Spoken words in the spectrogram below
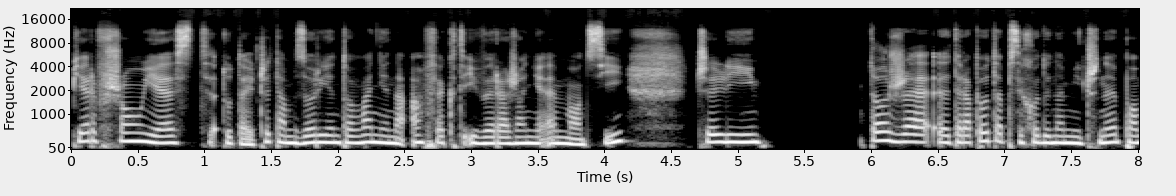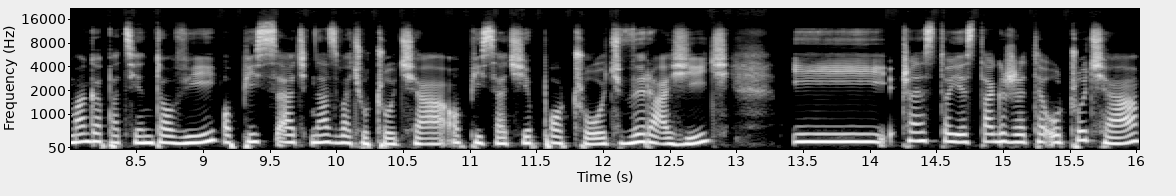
Pierwszą jest, tutaj czytam, zorientowanie na afekt i wyrażanie emocji, czyli to, że terapeuta psychodynamiczny pomaga pacjentowi opisać, nazwać uczucia, opisać je, poczuć, wyrazić. I często jest tak, że te uczucia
